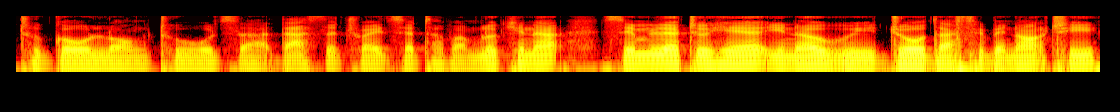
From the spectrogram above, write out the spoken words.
to go long towards that. That's the trade setup I'm looking at. Similar to here, you know, we draw that Fibonacci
